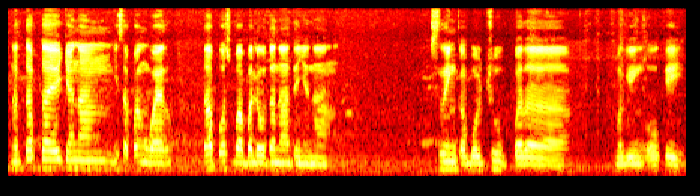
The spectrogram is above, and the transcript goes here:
nagtap tayo dyan ng isa pang wire. Tapos, babalutan natin yan ng shrinkable tube para maging okay.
